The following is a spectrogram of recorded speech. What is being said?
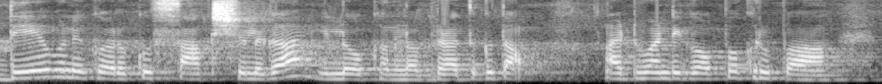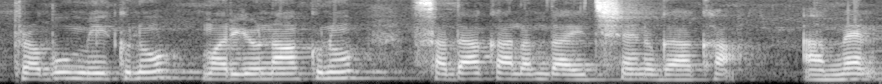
దేవుని కొరకు సాక్షులుగా ఈ లోకంలో బ్రతుకుతాం. అటువంటి గొప్ప కృప ప్రభు మీకును మరియు నాకును సదాకాలం దా ఇచ్చానుగాక ఆమెన్.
